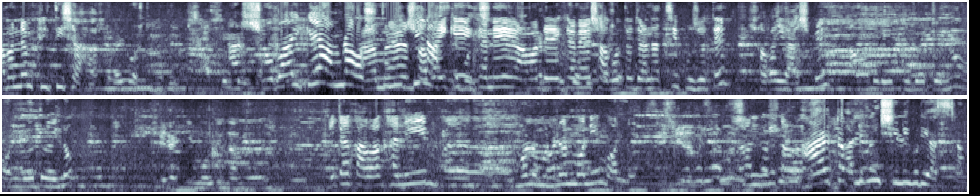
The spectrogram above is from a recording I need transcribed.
আমার নাম প্রীতি সাহা। আর সবাইকে আমরা আমরা সবাইকে এখানে আমাদের এখানে স্বাগত জানাচ্ছি পুজোতে। সবাই আসবেন আমাদের এই পুজোর জন্য অনুরোধ রইল। এটা কি মন্দির নাম? এটা কাওয়াখালী মননমণি মণ্ডল শিলিগুড়ি আর্ট লিভিং শিলিগুড়ি আশ্রম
